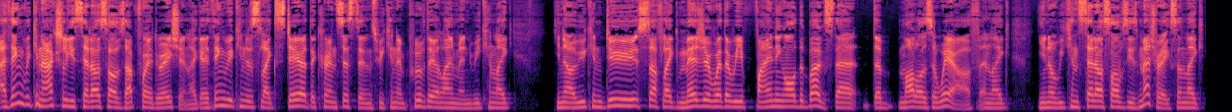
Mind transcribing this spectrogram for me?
I think we can actually set ourselves up for iteration. Like, I think we can just like stare at the current systems. We can improve their alignment. We can like, you know, we can do stuff like measure whether we're finding all the bugs that the model is aware of. And like, you know, we can set ourselves these metrics and like,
